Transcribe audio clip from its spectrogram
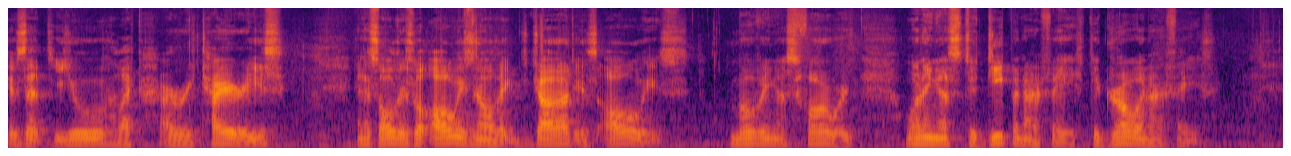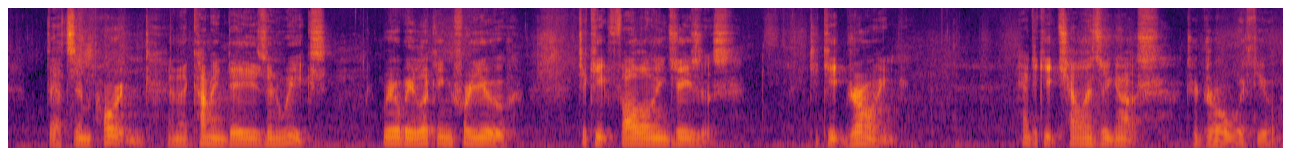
is that you, like our retirees and us elders, will always know that God is always moving us forward wanting us to deepen our faith, to grow in our faith. That's important in the coming days and weeks. We will be looking for you to keep following Jesus, to keep growing, and to keep challenging us to grow with you.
